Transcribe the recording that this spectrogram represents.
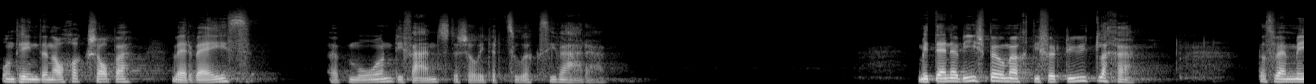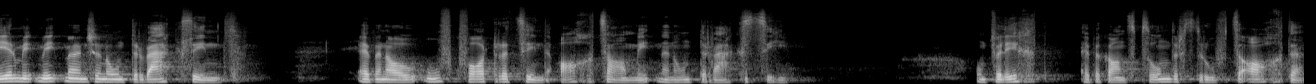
und hinten nachgeschoben, wer weiß, ob morgen die Fenster schon wieder zu gewesen wären. Mit diesen Beispielen möchte ich verdeutlichen, dass wenn wir mit Mitmenschen unterwegs sind, eben auch aufgefordert sind, achtsam mit ihnen unterwegs zu sein. Und vielleicht eben ganz besonders darauf zu achten,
